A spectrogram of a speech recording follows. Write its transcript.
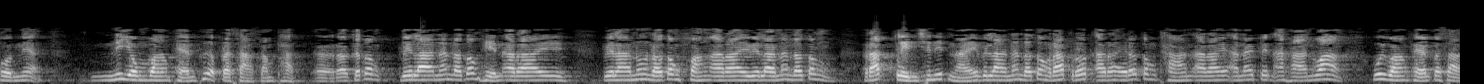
คนเนี่ยนิยมวางแผนเพื่อประสาทสัมผัสเออเราจะต้องเวลานั้นเราต้องเห็นอะไร เวลานู้นเราต้องฟังอะไร เวลานั้นเราต้อง รับกลิ่นชนิดไหน เวลานั้นเราต้องรับรสอะไรเราต้องทานอะไรอันนั้นเป็นอาหารว่างวุ้ยวางแผนประสาท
